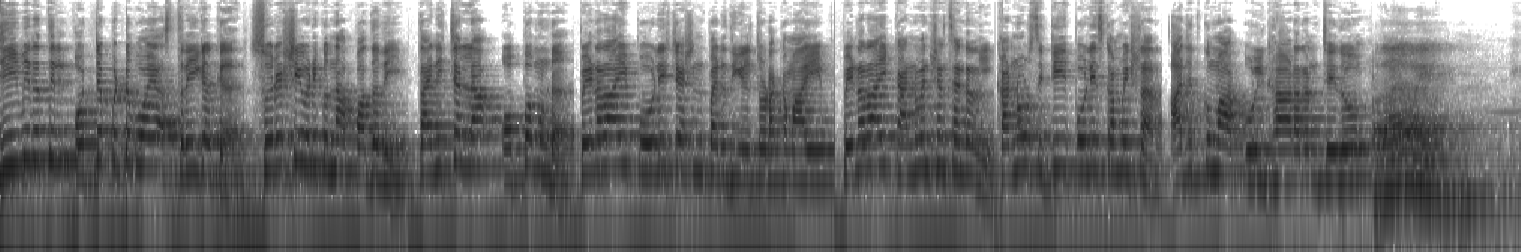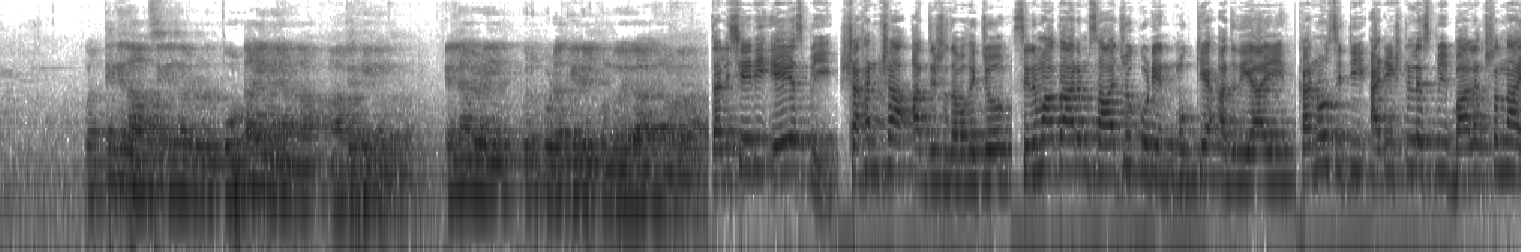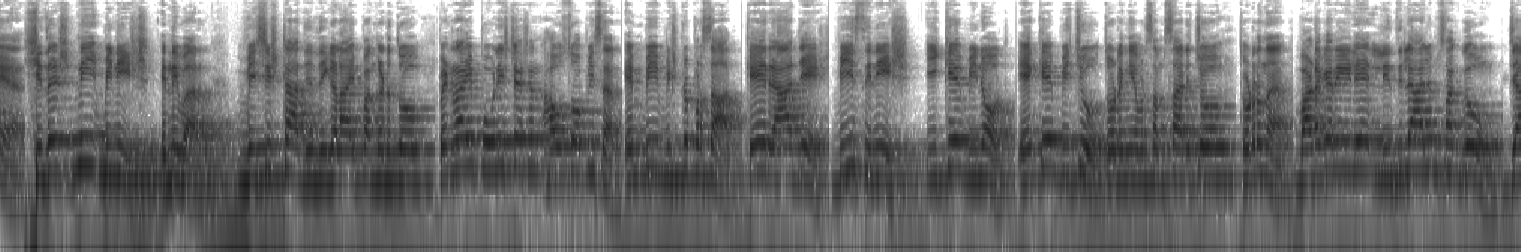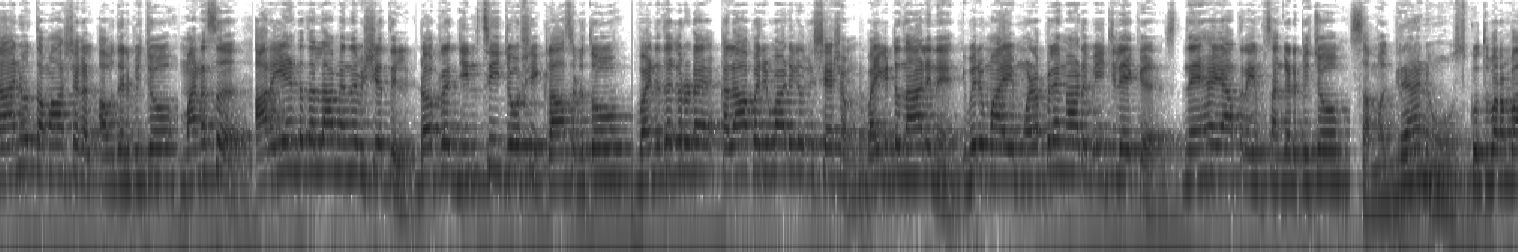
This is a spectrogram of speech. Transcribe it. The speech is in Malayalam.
ജീവിതത്തിൽ ഒറ്റപ്പെട്ടു പോയ സ്ത്രീകൾക്ക് സുരക്ഷയൊരുക്കുന്ന പദ്ധതി തനിച്ചല്ല ഒപ്പമുണ്ട്. പിണറായി പോലീസ് സ്റ്റേഷൻ പരിധിയിൽ തുടക്കമായി. പിണറായി കൺവെൻഷൻ സെന്ററിൽ Kannur city police commissioner Ajith Kumar ഉദ്ഘാടനം ചെയ്തു. ഒറ്റയ്ക്ക് താമസിക്കുന്നവരോട് കൂട്ടായ്മയാണ് നാം ആഗ്രഹിക്കുന്നത്. എല്ലാവരെയും ഒരു കുടക്കീഴിൽ കൊണ്ടുവരിക എന്നുള്ളതാണ്. Thalassery A S P Shahansha അധ്യക്ഷത വഹിച്ചു. സിനിമാ താരം സാജു കുടിയൻ മുഖ്യ അതിഥിയായി. Kannur city additional S P Balakrishnan Nair Hiteshni Bineesh എന്നിവർ വിശിഷ്ട അതിഥികളായി പങ്കെടുത്തു. Pinarayi police station house officer M B Vishnuprasad K Rajesh V Sineesh E K Vinod A K Biju തുടങ്ങിയവർ സംസാരിച്ചു. തുടർന്ന് വടകരയിലെ ലിതിലാലും സംഘവും ജാനു തമാശകൾ അവതരിപ്പിച്ചു. മനസ്സ് അറിയേണ്ടതെല്ലാം എന്ന വിഷയത്തിൽ ഡോക്ടർ ജിൻസി ജോഷി ക്ലാസ് എടുത്തു. വനിതകളുടെ കലാപരിപാടികൾക്ക് ശേഷം വൈകിട്ട് നാലിന് ഇവരുമായി മുഴപ്പിലങ്ങാട് ബീച്ചിലേക്ക് സ്നേഹയാത്രയും സംഘടിപ്പിച്ചു. സമഗ്ര ന്യൂസ് കുത്തുപറമ്പ.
